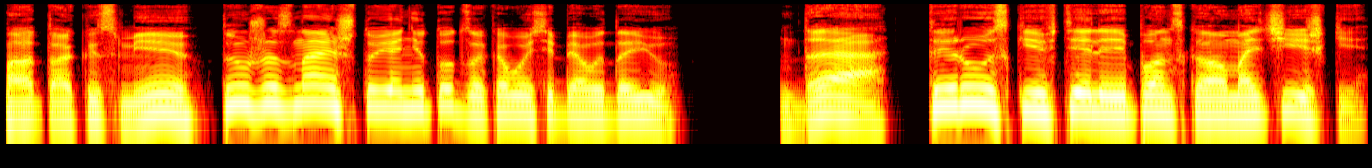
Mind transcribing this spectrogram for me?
«А так и смею. Ты уже знаешь, что я не тот, за кого себя выдаю». «Да, ты русский в теле японского мальчишки».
